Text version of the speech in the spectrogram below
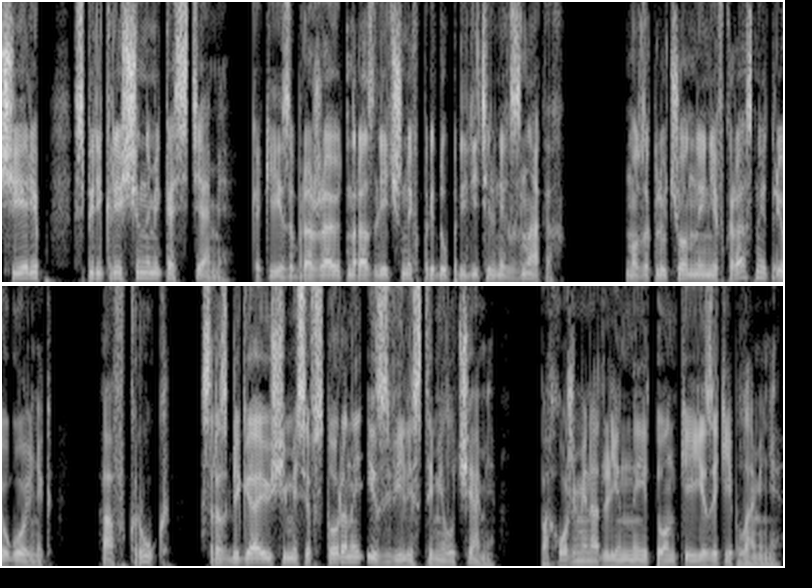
череп с перекрещенными костями, какие изображают на различных предупредительных знаках, но заключенный не в красный треугольник, а в круг с разбегающимися в стороны извилистыми лучами, похожими на длинные тонкие языки пламени.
